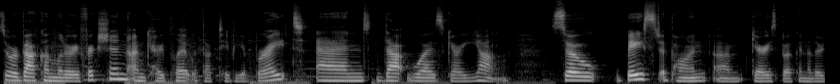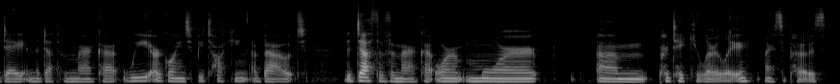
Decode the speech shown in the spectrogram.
So we're back on Literary Friction. I'm Carrie Plitt with Octavia Bright, and that was Gary Younge. So, based upon um, Gary's book, Another Day in the Death of America, we are going to be talking about the death of America, or more um, particularly, I suppose,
